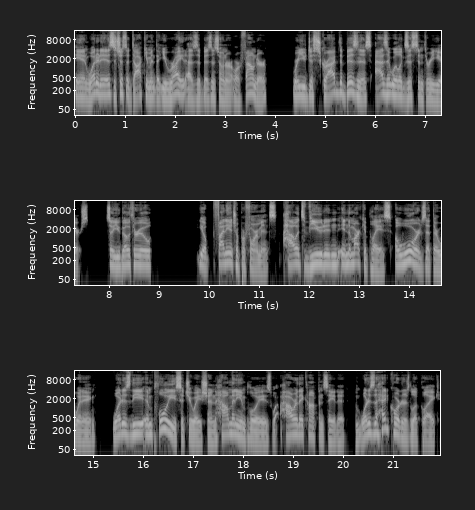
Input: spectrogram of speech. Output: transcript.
And what it is, it's just a document that you write as a business owner or founder where you describe the business as it will exist in three years. So you go through, you know, financial performance, how it's viewed in, in the marketplace, awards that they're winning. What is the employee situation? How many employees? How are they compensated? What does the headquarters look like?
